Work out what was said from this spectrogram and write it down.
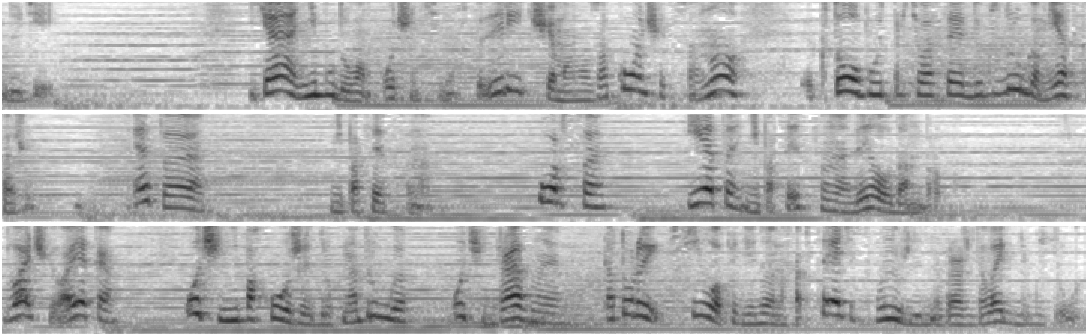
людей. Я не буду вам очень сильно спойлерить, чем оно закончится, но кто будет противостоять друг с другом, я скажу. Это непосредственно Орса, и это непосредственно Део Данброк. Два человека, очень не похожие друг на друга, очень разные, которые в силу определенных обстоятельств вынуждены враждовать друг с другом.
